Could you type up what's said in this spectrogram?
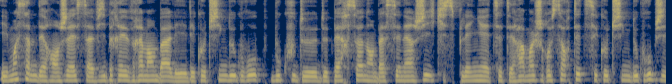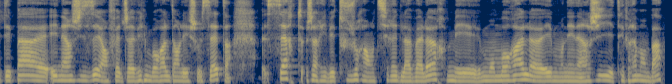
Et moi, ça me dérangeait, ça vibrait vraiment bas, les, les coachings de groupe, beaucoup de, de, personnes en basse énergie qui se plaignaient, etc. Moi, je ressortais de ces coachings de groupe, j'étais pas euh, énergisée, en fait, j'avais le moral dans les chaussettes. Certes, j'arrivais toujours à en tirer de la valeur, mais mon moral et mon énergie étaient vraiment bas.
